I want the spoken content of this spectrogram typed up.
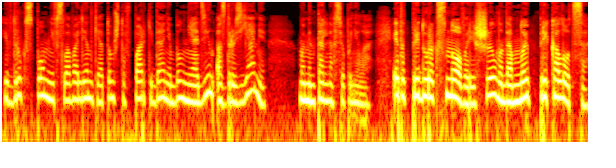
И вдруг, вспомнив слова Ленки о том, что в парке Даня был не один, а с друзьями, Моментально все поняла. Этот придурок снова решил надо мной приколоться,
